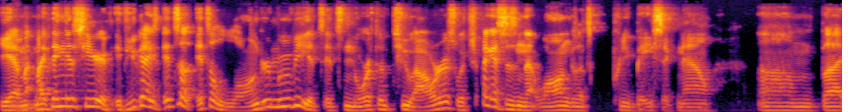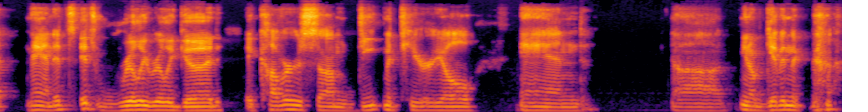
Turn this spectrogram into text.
Yeah, my, my thing is here. If, if you guys, it's a it's a longer movie. It's it's north of two hours, which I guess isn't that long because that's pretty basic now. Um, but man, it's it's really really good. It covers some deep material, and uh, you know, given the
